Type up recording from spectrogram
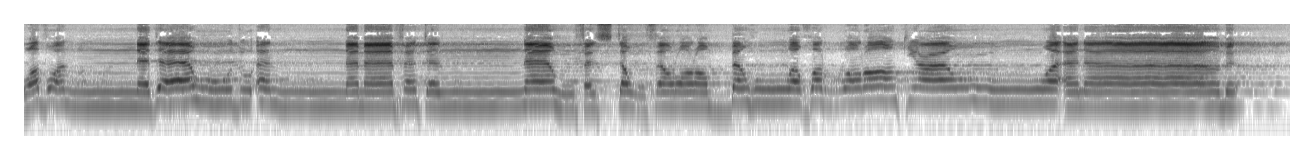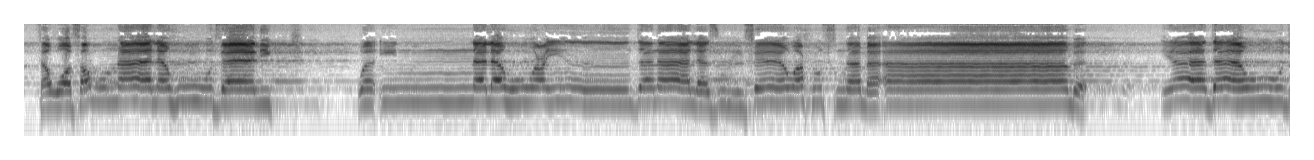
وظن داود أنما فتناه فاستغفر ربه وخر راكعا وأناب فغفرنا له ذلك وإن له عندنا لزلفى وحسن مآب. يا داود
